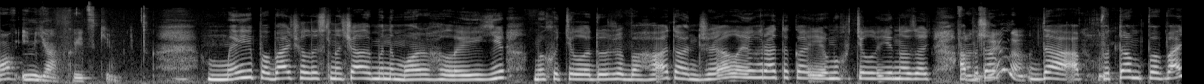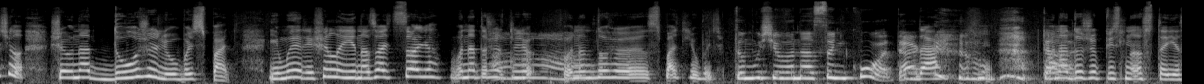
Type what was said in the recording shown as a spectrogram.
Давав ім'я кицьки? Ми побачили спочатку, ми не могли її. Ми хотіли дуже багато. Анжела ігра така, і ми хотіли її назвати. А Анжела? Потім, да, а потім побачили, що вона дуже любить спати. І ми вирішили її назвати Соня. Вона дуже, лю- вона дуже спати любить. Тому що вона Сонько, так? Да. так. Вона дуже пізно встає.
